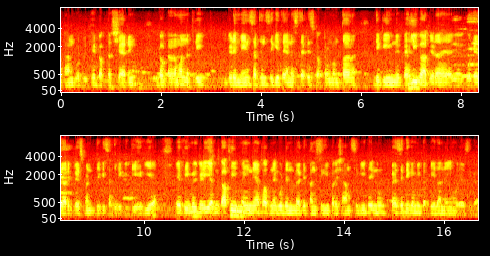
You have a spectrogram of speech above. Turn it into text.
ਪਠਾਨਕੋਟ ਵਿਖੇ ਡਾਕਟਰ ਸ਼ੈਰਿਨ ਡਾਕਟਰ ਰਮਨ ਨਤਰੀ ਜਿਹੜੇ ਮੇਨ ਸਰਜਨ ਸੀਗੇ ਤੇ ਐਨਸਥੈਟਿਸਟ ਡਾਕਟਰ ਮਮਤਾ ਦੀ ਟੀਮ ਨੇ ਪਹਿਲੀ ਵਾਰ ਜਿਹੜਾ ਹੈ, ਗੋਡੇ ਦਾ ਰਿਪਲੇਸਮੈਂਟ ਦੀ ਸਰਜਰੀ ਕੀਤੀ ਹੈਗੀ ਹੈ। ਇਹ ਫੀਮੇਲ ਜਿਹੜੀ ਹੈ ਕਾਫੀ ਮਹੀਨਿਆਂ ਤੋਂ ਆਪਣੇ ਗੋਡੇ ਨੂੰ ਲੈ ਕੇ ਤੰਗ ਸੀਗੀ, ਪਰੇਸ਼ਾਨ ਸੀਗੀ ਤੇ ਇਹਨੂੰ ਪੈਸੇ ਦੀ ਕਮੀ ਕਰਕੇ ਇਹਦਾ ਨਹੀਂ ਹੋ ਰਿਹਾ ਸੀਗਾ।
